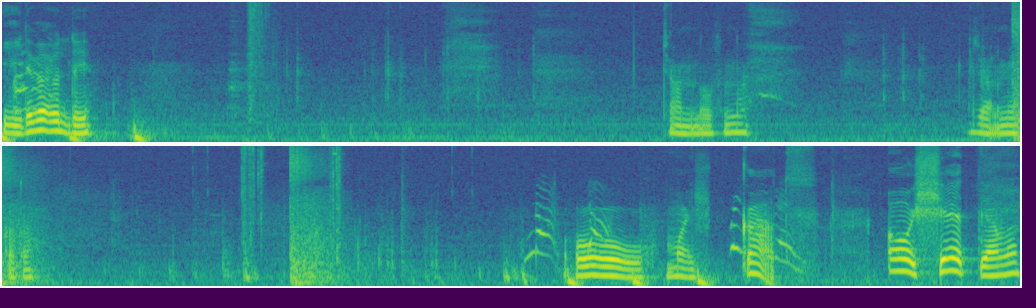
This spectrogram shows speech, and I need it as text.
İyiydi ve öldü. Da olsun da. Canım yok ata. Oh my god. Oh shit ya lan.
